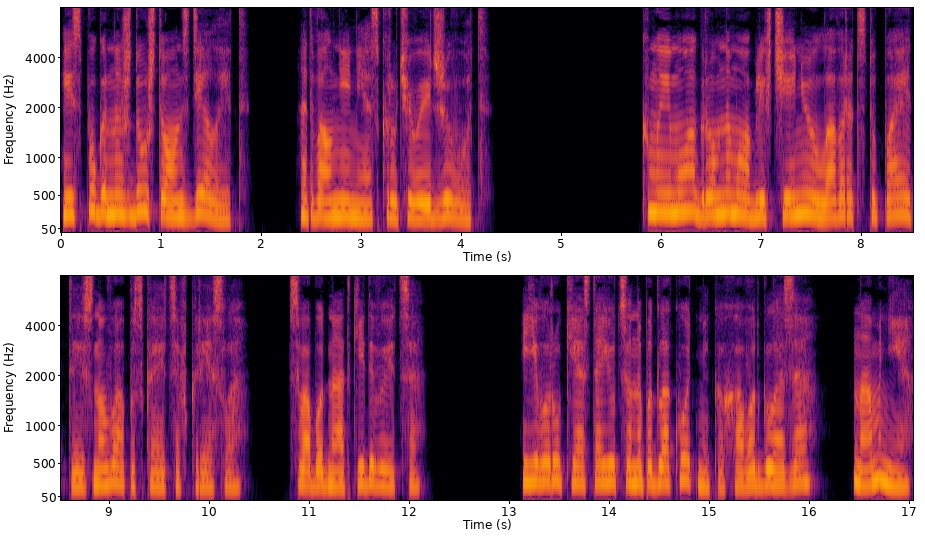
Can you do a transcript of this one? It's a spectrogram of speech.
Испуганно жду, что он сделает. От волнения скручивает живот. К моему огромному облегчению Лавр отступает и снова опускается в кресло. Свободно откидывается. Его руки остаются на подлокотниках, а вот глаза — на мне.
